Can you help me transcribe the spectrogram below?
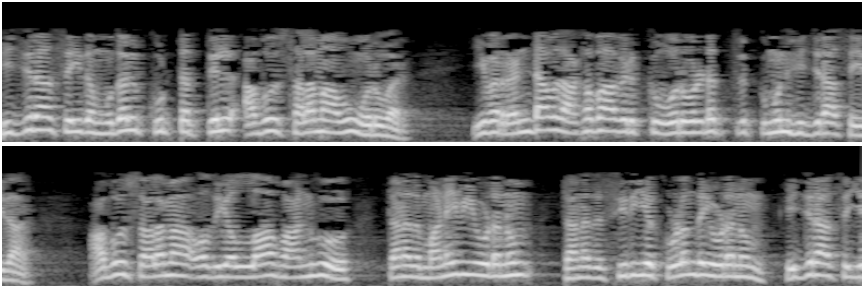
ஹிஜ்ரா செய்த முதல் கூட்டத்தில் அபு சலமாவும் ஒருவர். இவர் இரண்டாவது அகபாவிற்கு ஒரு வருடத்திற்கு முன் ஹிஜ்ரா செய்தார். அபு சலமா ரலியல்லாஹு அன்ஹு தனது மனைவியுடனும் தனது சிறிய குழந்தையுடனும் ஹிஜ்ரா செய்ய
